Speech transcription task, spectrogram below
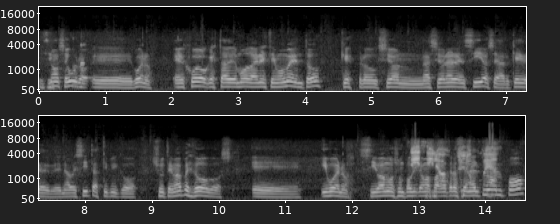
Sí, sí. No, seguro. Eh, bueno, el juego que está de moda en este momento, que es producción nacional en sí, o sea, arcade de, de navecitas, típico shoot 'em up, es Dogos. Eh, y bueno, si vamos un poquito Sí, más para lo- atrás en lo el tiempo,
